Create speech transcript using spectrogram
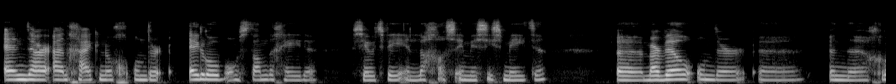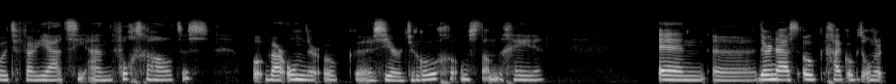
En daaraan ga ik nog onder aerobe omstandigheden CO2 en lachgasemissies meten. Uh, maar wel onder uh, een uh, grote variatie aan vochtgehaltes waaronder ook zeer droge omstandigheden. En daarnaast ook, ga ik ook de, onder,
